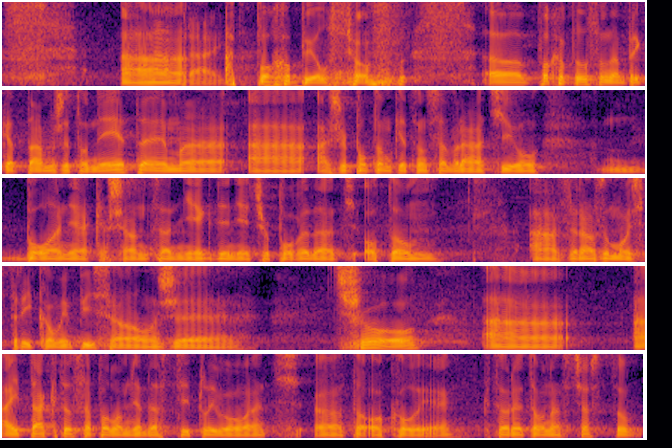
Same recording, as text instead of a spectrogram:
a, a pochopil som, uh, pochopil som napríklad tam, že to nie je téma a, a že potom, keď som sa vrátil, bola nejaká šanca niekde niečo povedať o tom a zrazu môj striko mi písal, že čo? A, a aj takto sa podľa mňa dá citlivovať uh, to okolie, ktoré to o nás často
